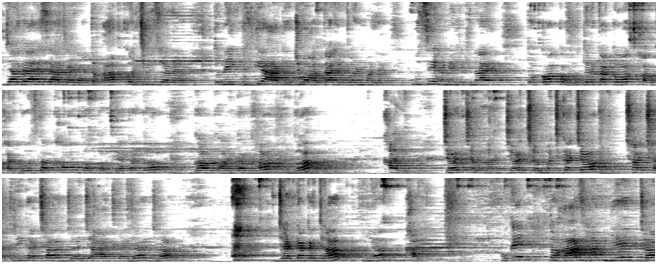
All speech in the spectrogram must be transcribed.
ज़्यादा ऐसा आ जाएगा तो आप कंफ्यूज रहे हैं। तो नहीं, उसके आगे जो आता है वर्णमाला, उसे हमें लिखना है। तो क, कबूतर का क, ख, खरगोश का ख, ग, गमला का ग, घ, घर का घ, अंग, खाली। च च, चम्मच का च, छ, छतरी का छ, ज, जहाज़ का ज झंडा का झ य खाली। ओके? तो आज हम ये च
